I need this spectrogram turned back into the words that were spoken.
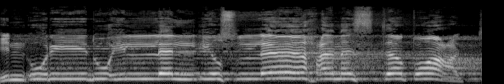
إن أريد إلا الإصلاح ما استطعت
